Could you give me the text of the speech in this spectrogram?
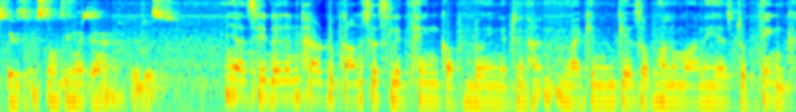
So it's something like that. They just Yes, he doesn't have to consciously think of doing it. Like in case of Hanuman, he has to think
